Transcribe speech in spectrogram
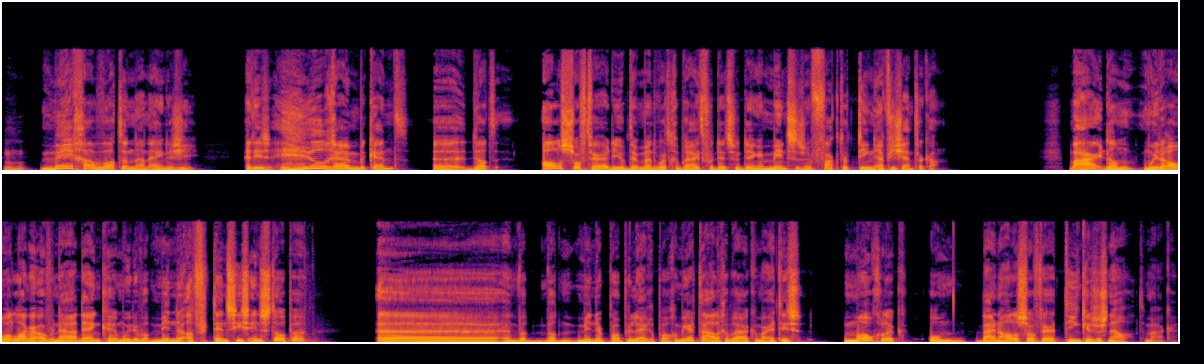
Mm -hmm. Megawatten aan energie. Het is heel ruim bekend uh, dat alle software die op dit moment wordt gebruikt voor dit soort dingen minstens een factor 10 efficiënter kan. Maar dan moet je er al wat langer over nadenken. Moet je er wat minder advertenties in stoppen. Uh, en wat, wat minder populaire programmeertalen gebruiken. Maar het is mogelijk om bijna alle software tien keer zo snel te maken.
